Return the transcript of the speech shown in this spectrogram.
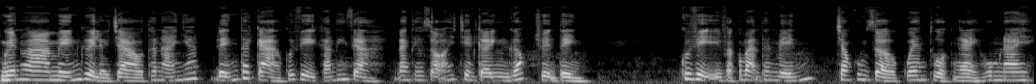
Nguyễn Hoa mến gửi lời chào thân ái nhất đến tất cả quý vị khán thính giả đang theo dõi trên kênh Góc Chuyện Tình. Quý vị và các bạn thân mến, trong khung giờ quen thuộc ngày hôm nay,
